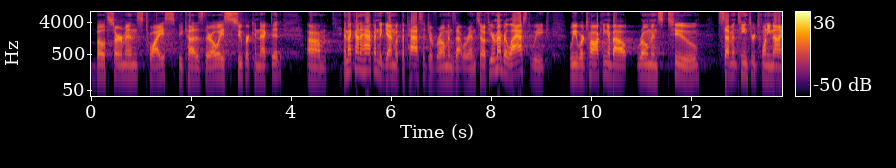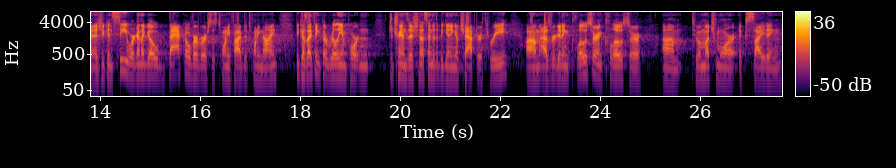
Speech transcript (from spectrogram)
both sermons twice because they're always super connected. Um, and that kind of happened again with the passage of Romans that we're in. So if you remember last week, we were talking about Romans 2 17 through 29. As you can see, we're going to go back over verses 25 to 29 because I think they're really important to transition us into the beginning of chapter 3 um, as we're getting closer and closer um, to a much more exciting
